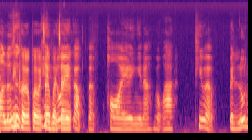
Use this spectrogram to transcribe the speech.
อะรู้สึกเฮ้ยเผลอเผลอเจอเผลอเจอห็นด้วยกับแบบพลอยอะไรอย่างเงี้ยนะแบบว่าที่แบบเป็นรุ่น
